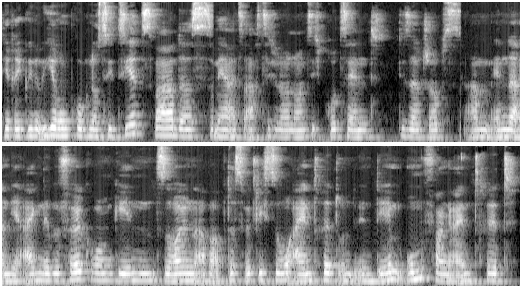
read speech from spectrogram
die Regierung prognostiziert zwar, dass mehr als 80 oder 90 Prozent dieser Jobs am Ende an die eigene Bevölkerung gehen sollen, aber ob das wirklich so eintritt und in dem Umfang eintritt,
